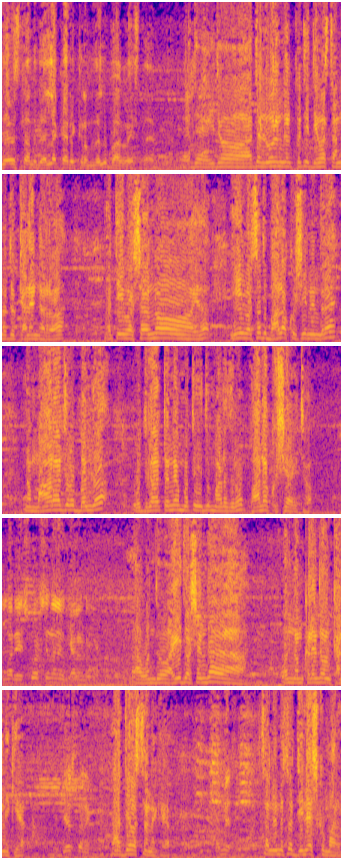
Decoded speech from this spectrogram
ದೇವಸ್ಥಾನದ ಎಲ್ಲ ಕಾರ್ಯಕ್ರಮದಲ್ಲೂ ಭಾಗವಹಿಸ್ತಾ ಇದೆ ಅದೇ ಇದು ಅದು ನೂರನ್ ಗಣಪತಿ ದೇವಸ್ಥಾನದ ಕ್ಯಾಲೆಂಡರು. ಪ್ರತಿ ವರ್ಷನೂ ಇದು ಈ ವರ್ಷದ ಭಾಳ ಖುಷಿ ಏನಂದ್ರೆ ನಮ್ಮ ಮಹಾರಾಜರು ಬಂದು ಉದ್ಘಾಟನೆ ಮತ್ತು ಇದು ಮಾಡಿದ್ರು. ಭಾಳ ಖುಷಿ ಆಯಿತು. ಸುಮಾರು ಎಷ್ಟು ವರ್ಷದಿಂದ ನೀವು ಕ್ಯಾಲೆಂಡರ್ ಮಾಡ್ಕೊತಾರೆ ಆ, ಒಂದು ಐದು ವರ್ಷದಿಂದ ಒಂದು ನಮ್ಮ ಕಡೆಯಿಂದ ಒಂದು ಕಾಣಿಕೆ. ದೇವಸ್ಥಾನಕ್ಕೆ? ಆ ದೇವಸ್ಥಾನಕ್ಕೆ. ಸರ್ ನನ್ನ ಹೆಸರು ದಿನೇಶ್ ಕುಮಾರ್.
